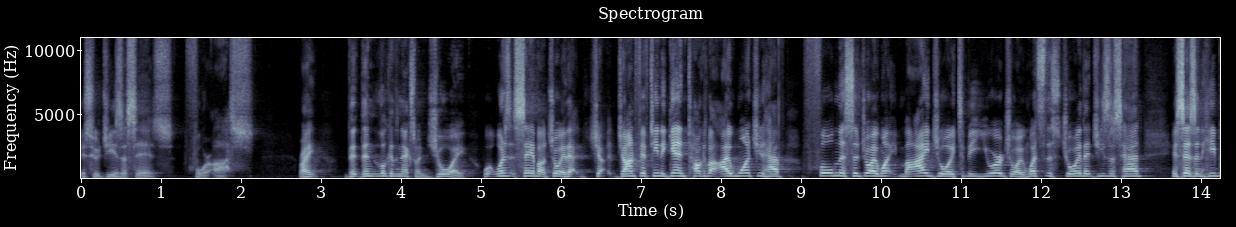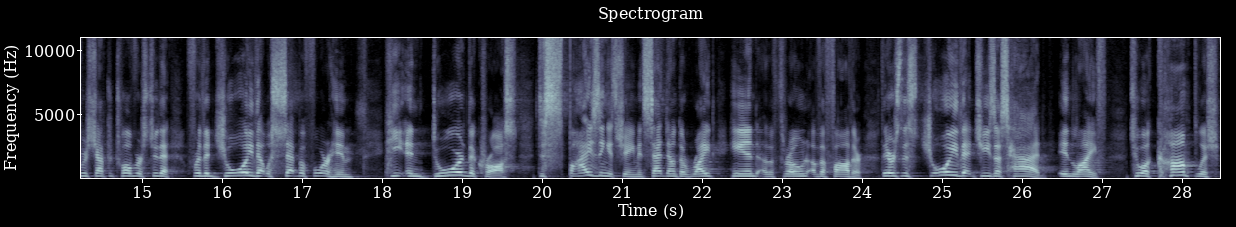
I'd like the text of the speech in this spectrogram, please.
is who Jesus is for us, right? Then look at the next one joy. What, does it say about joy? That John 15 again talks about, I want you to have fullness of joy. I want my joy to be your joy. And what's this joy that Jesus had? It says in Hebrews chapter 12, verse 2, that for the joy that was set before him, he endured the cross, despising its shame, and sat down at the right hand of the throne of the Father. There's this joy that Jesus had in life to accomplish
